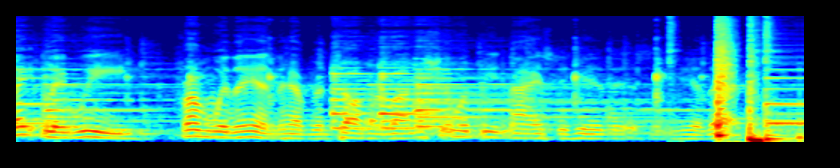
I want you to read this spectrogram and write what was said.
lately we, from within, have been talking about it. Sure would be nice to hear this and hear that.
